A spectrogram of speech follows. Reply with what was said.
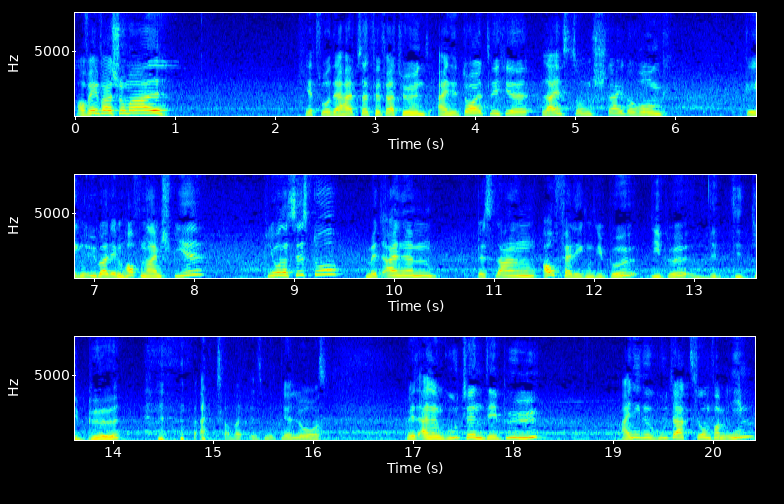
Auf jeden Fall schon mal, jetzt wo der Halbzeitpfiff ertönt, eine deutliche Leistungssteigerung gegenüber dem Hoffenheim-Spiel. Pione Sisto mit einem bislang auffälligen Debüt, Debüt, Debüt, Alter, was ist mit mir los? Mit einem guten Debüt, einige gute Aktionen von ihm,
